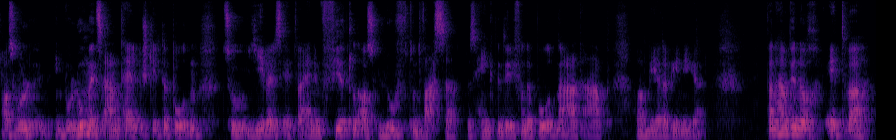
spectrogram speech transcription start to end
Aus Vol Im Volumensanteil besteht der Boden zu jeweils etwa einem Viertel aus Luft und Wasser. Das hängt natürlich von der Bodenart ab, aber mehr oder weniger. Dann haben wir noch etwa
